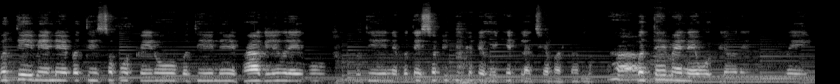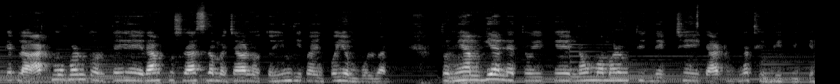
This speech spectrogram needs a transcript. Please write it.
બધે મેં એને બધે સપોર્ટ કર્યો બધે એને ભાગ લેવડાવ્યો બધે એને બધે સર્ટિફિકેટ મેં કેટલા છે અમારા ઘરમાં. બધે મેં એને એવોર્ડ લેવડાવ્યો. મેં કેટલા આઠમું ભણતો ને તે રામકૃષ્ણ આશ્રમમાં જવાનો તો હિન્દીમાં એને પોયમ બોલવાની. તો ત્યાં ગયા ને તો એ કે નવમા માળેથી જ લીપ છે કે આઠમ નથી લીપ કે.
